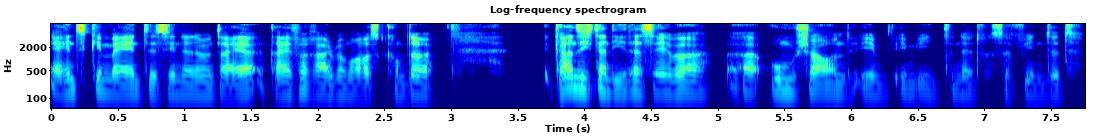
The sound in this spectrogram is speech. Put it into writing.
eins gemeint, das in einem Drei Dreifachalbum rauskommt, aber kann sich dann jeder selber äh, umschauen im, im Internet, was er findet,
